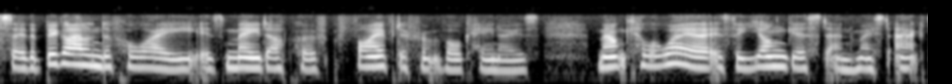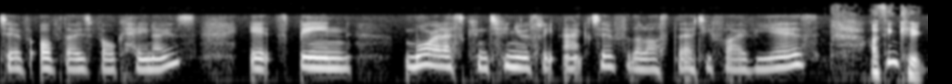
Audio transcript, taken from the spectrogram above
So, the big island of Hawaii is made up of five different volcanoes. Mount Kilauea is the youngest and most active of those volcanoes. It's been more or less continuously active for the last 35 years. I think it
